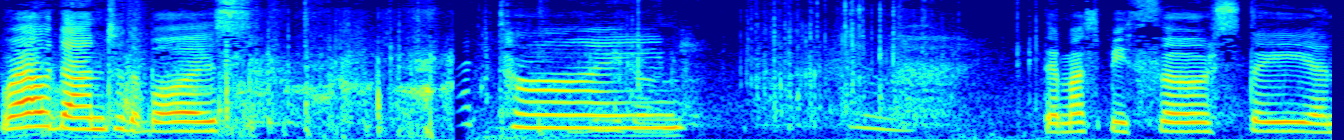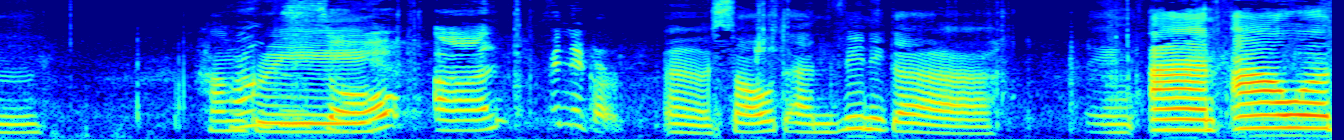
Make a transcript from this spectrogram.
Well done to the boys. Snack time. They must be thirsty and hungry. Salt and vinegar. Uh, salt and vinegar. And our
